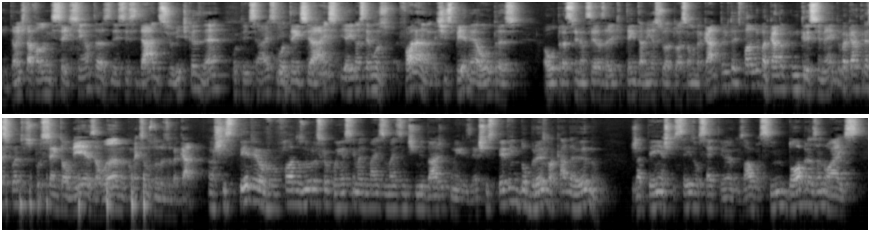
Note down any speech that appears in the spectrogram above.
Então a gente está falando de 600 necessidades jurídicas, né? Potenciais. Sim. Potenciais. E aí nós temos, fora XP, né, outras outras financeiras aí que têm também a sua atuação no mercado. Então, a gente está falando de um mercado com crescimento. O mercado cresce quantos por cento ao mês, ao ano? Como é que são os números do mercado? A XP, eu vou falar dos números que eu conheço, tem mais, mais, mais intimidade com eles. A XP vem dobrando a cada ano, já tem acho que seis ou sete anos, algo assim, dobras anuais.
